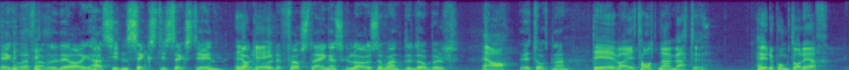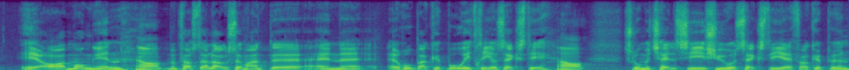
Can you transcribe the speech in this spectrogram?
Jeg har et favoritt. Det har jeg hatt siden 60-61. Ja, okay. Det var det første engelske laget som vant det dobbelt. Ja. Det er Tottenham. Det var i Tottenham, vet du. Høydepunkter der? Ja, mange. Ja. Men første laget som vant eh, en eh, Europacup i 63. Ja. Slo med Chelsea i 67 i FA-cupen.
